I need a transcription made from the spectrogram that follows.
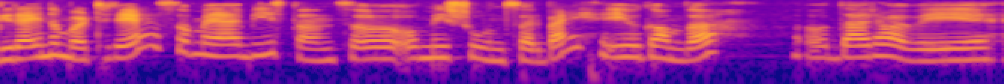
grei nummer tre, som er bistands- og, misjonsarbeid i Uganda. Og der har vi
